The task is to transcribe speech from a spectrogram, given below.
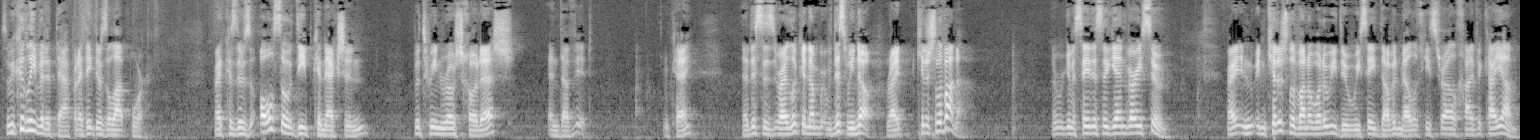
So we could leave it at that, but I think there's a lot more, right? Because there's also a deep connection between Rosh Chodesh and David. Okay? Now this is, right, look at number, this we know, right? Kiddush Levana. And we're going to say this again very soon. Right? In, in Kiddush Levana, what do we do? We say David Melech Yisrael Chai V'Kayam.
